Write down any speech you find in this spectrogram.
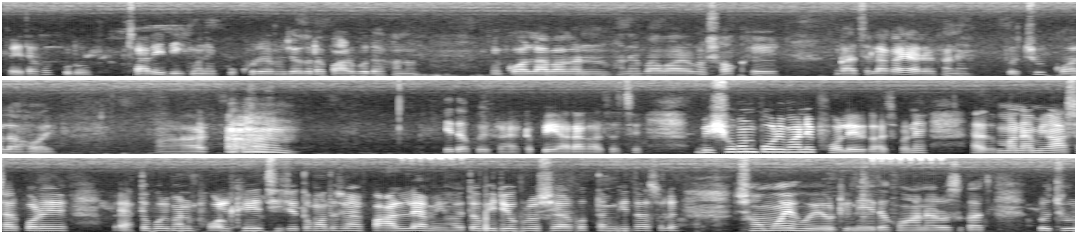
তো এই দেখো, পুরো চারিদিক মানে পুকুরে আমি যতটা পারব দেখানো। কলা বাগান মানে বাবার শখে গাছ লাগায় আর এখানে প্রচুর কলা হয়। আর এই দেখো এখানে একটা পেয়ারা গাছ আছে। ভীষণ পরিমাণে ফলের গাছ। মানে মানে আমি আসার পরে এত পরিমাণ ফল খেয়েছি যে তোমাদের সঙ্গে পারলে আমি, হয়তো ভিডিওগুলো শেয়ার করতাম, কিন্তু আসলে সময় হয়ে ওঠেনি। এই দেখো আনারস গাছ, প্রচুর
